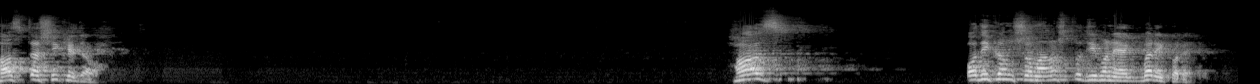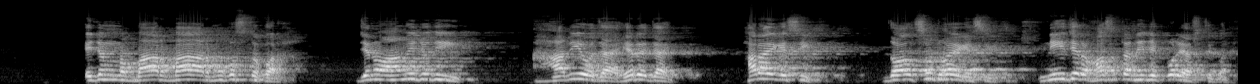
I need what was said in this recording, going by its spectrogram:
হজটা শিখে যাওয়া হজ অধিকাংশ মানুষ তো জীবনে একবারই করে। এই জন্য বারবার মুখস্থ করা। যেন আমি যদি হারিয়েও যাই, হেরে যাই, হারাই গেছি, দল ছুট হয়ে গেছি, নিজের হজটা নিজে করে আসতে পারি।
